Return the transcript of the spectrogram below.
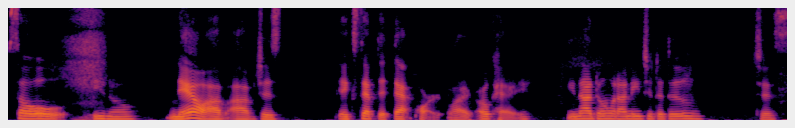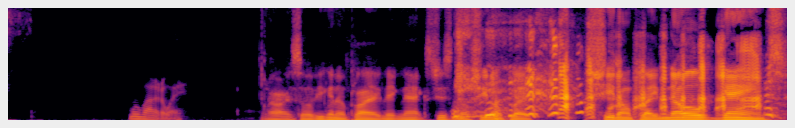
So you know, now I've I've just accepted that part. Like, okay, you're not doing what I need you to do. Just move out of the way. All right, so if you're gonna apply Nik Naks, just know she don't play. she don't play no games.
